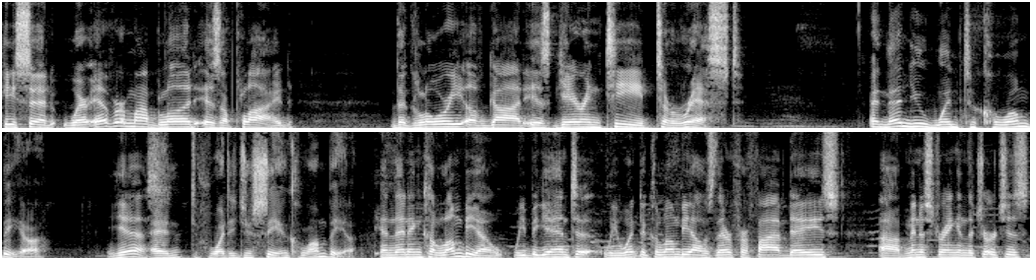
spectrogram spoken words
He said, Wherever my blood is applied, the glory of God is guaranteed to rest. And then you went to Colombia. Yes. And what did you see in Colombia? And then in Colombia, we began to, we went to Colombia. I was there for five days uh, ministering in the churches.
